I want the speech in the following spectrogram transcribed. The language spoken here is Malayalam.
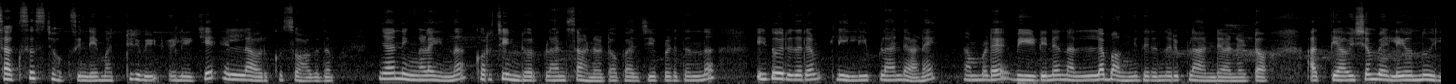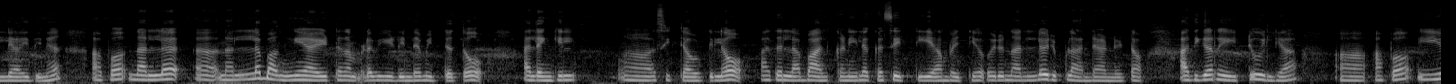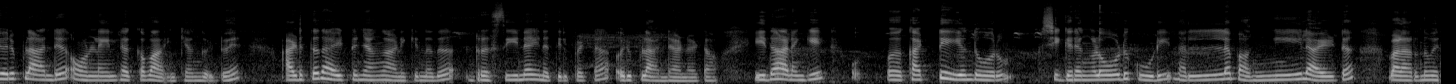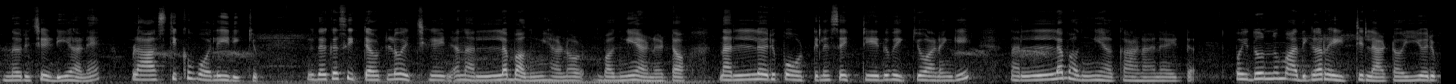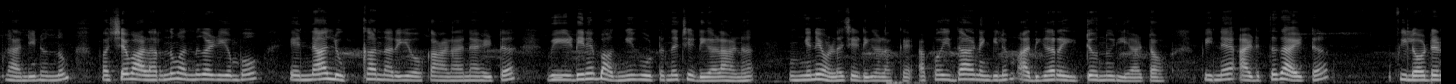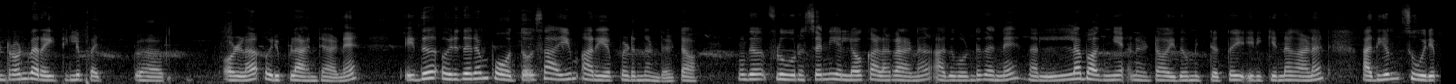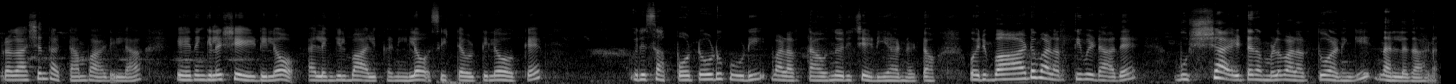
സക്സസ് സ്റ്റോക്സിന്റെ മറ്റൊരു വീഡിയോയിലേക്ക് എല്ലാവർക്കും സ്വാഗതം. ഞാൻ നിങ്ങളെ ഇന്ന് കുറച്ച് ഇൻഡോർ പ്ലാന്റ്സ് ആണ് കേട്ടോ പരിചയപ്പെടുത്തുന്നത്. ഇതൊരു തരം ലില്ലി പ്ലാന്റ് ആണ്. നമ്മുടെ വീടിനെ നല്ല ഭംഗി തരുന്നൊരു പ്ലാന്റ് ആണ് കേട്ടോ. അത്യാവശ്യം വിലയൊന്നും ഇല്ല ഇതിന്. അപ്പോൾ നല്ല നല്ല ഭംഗിയായിട്ട് നമ്മുടെ വീടിന്റെ മുറ്റത്തോ അല്ലെങ്കിൽ സിറ്റ് ഔട്ടിലോ അതല്ല ബാൽക്കണിയിലൊക്കെ സെറ്റ് ചെയ്യാൻ പറ്റിയ ഒരു നല്ലൊരു പ്ലാന്റ് ആണ് കേട്ടോ. അധികം റേറ്റും ഇല്ല. അപ്പോൾ ഈ ഒരു പ്ലാന്റ് ഓൺലൈനിലൊക്കെ വാങ്ങിക്കാൻ കിട്ടുമേ അടുത്തതായിട്ട് ഞാൻ കാണിക്കുന്നത് ഡ്രസ്സീന ഇനത്തിൽപ്പെട്ട ഒരു പ്ലാന്റ് ആണ് കേട്ടോ. ഇതാണെങ്കിൽ കട്ട് ചെയ്യും തോറും ശിഖരങ്ങളോട് കൂടി നല്ല ഭംഗിയിലായിട്ട് വളർന്നു വരുന്ന ഒരു ചെടിയാണ്. പ്ലാസ്റ്റിക് പോലെ ഇരിക്കും. ഇതൊക്കെ സിറ്റ് ഔട്ടിൽ വെച്ച് കഴിഞ്ഞാൽ നല്ല ഭംഗിയാണ് ഭംഗിയാണ് കേട്ടോ. നല്ലൊരു പോട്ടിൽ സെറ്റ് ചെയ്ത് വെക്കുവാണെങ്കിൽ നല്ല ഭംഗിയാണ് കാണാനായിട്ട്. അപ്പോൾ ഇതൊന്നും അധികം റേറ്റ് ഇല്ല കേട്ടോ ഈ ഒരു പ്ലാന്റിനൊന്നും പക്ഷേ വളർന്നു വന്നു കഴിയുമ്പോൾ എന്നാ ലുക്കാണെന്നറിയോ കാണാനായിട്ട് വീടിനെ ഭംഗി കൂട്ടുന്ന ചെടികളാണ്. ഇങ്ങനെയുള്ള ചെടികളൊക്കെ. അപ്പോൾ ഇതാണെങ്കിലും അധികം റേറ്റ് ഒന്നും ഇല്ല കേട്ടോ പിന്നെ അടുത്തതായിട്ട് ഫിലോഡെൻഡ്രോൺ വെറൈറ്റിയിൽ ഉള്ള ഒരു പ്ലാന്റ് ആണ്. ഇത് ഒരുതരം പോത്തോസായും അറിയപ്പെടുന്നുണ്ട് കേട്ടോ ഇത് ഫ്ലൂറസൻ യെല്ലോ കളറാണ്. അതുകൊണ്ട് തന്നെ നല്ല ഭംഗിയാണ് കേട്ടോ ഇത് മുറ്റത്ത് ഇരിക്കുന്ന കാണാൻ. അധികം സൂര്യപ്രകാശം തട്ടാൻ പാടില്ല. ഏതെങ്കിലും ഷെയ്ഡിലോ അല്ലെങ്കിൽ ബാൽക്കണിയിലോ സിറ്റ് ഔട്ടിലോ ഒക്കെ ഒരു സപ്പോർട്ടോടു കൂടി വളർത്താവുന്ന ഒരു ചെടിയാണ് കേട്ടോ. ഒരുപാട് വളർത്തി വിടാതെ ബുഷായിട്ട് നമ്മൾ വളർത്തുവാണെങ്കിൽ നല്ലതാണ്.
